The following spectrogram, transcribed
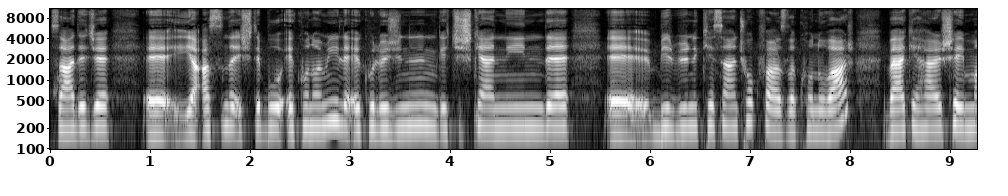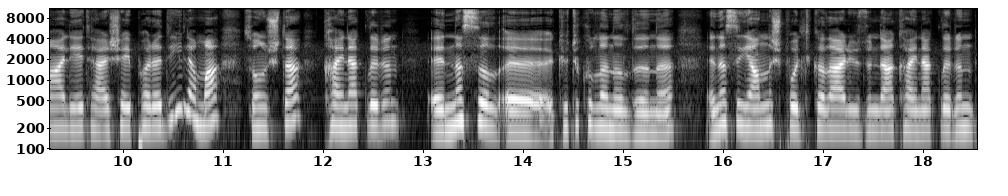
sadece e, ya aslında işte bu ekonomiyle ekolojinin geçişkenliğinde e, birbirini kesen çok fazla konu var. Belki her şey maliyet, her şey para değil ama sonuçta kaynakların nasıl e, kötü kullanıldığını, e, nasıl yanlış politikalar yüzünden kaynakların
